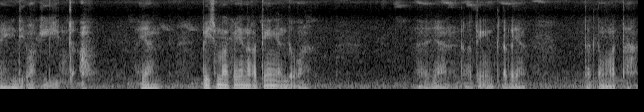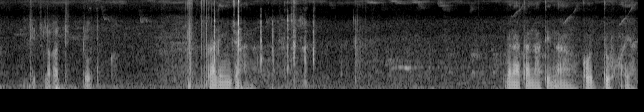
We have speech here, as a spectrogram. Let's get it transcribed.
Ay, hindi makikita. Ayan. Face marker yan. Nakatingin yan doon. Ayan. Nakatingin talaga yan. Tatlong mata. Dito nakatutok. Galing dyan. Banatan natin ang code 2. Ayan.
